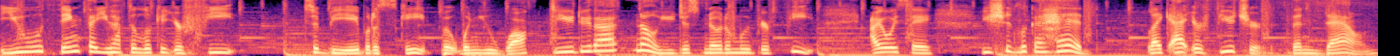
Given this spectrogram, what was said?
You think that you have to look at your feet to be able to skate. But when you walk, do you do that? No, you just know to move your feet. I always say you should look ahead, like at your future, then down.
